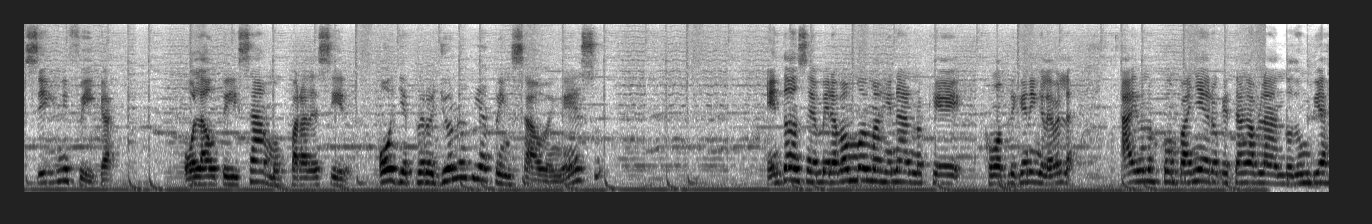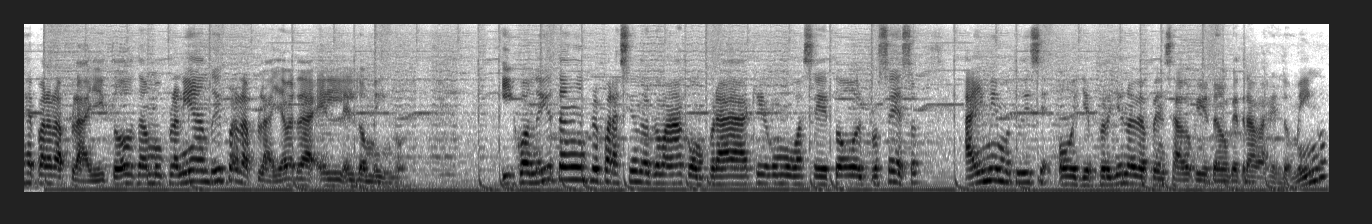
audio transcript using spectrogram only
significa o la utilizamos para decir, oye, pero yo no había pensado en eso. Entonces, mira, vamos a imaginarnos que, como apliqué en inglés, ¿verdad? Hay unos compañeros que están hablando de un viaje para la playa y todos estamos planeando ir para la playa, ¿verdad? El, el domingo. Y cuando ellos están en preparación de lo que van a comprar, que cómo va a ser todo el proceso, ahí mismo tú dices, oye, pero yo no había pensado que yo tengo que trabajar el domingo.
